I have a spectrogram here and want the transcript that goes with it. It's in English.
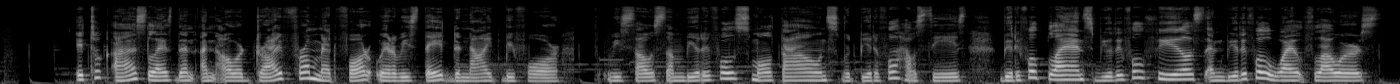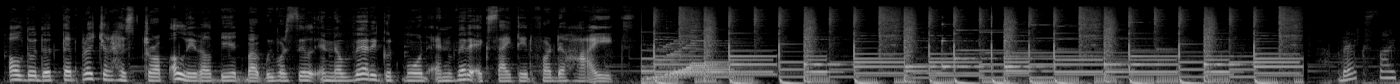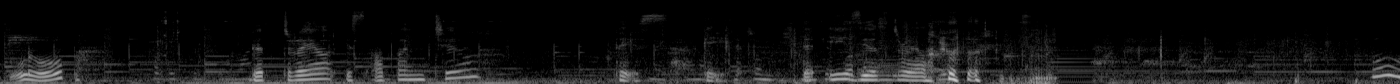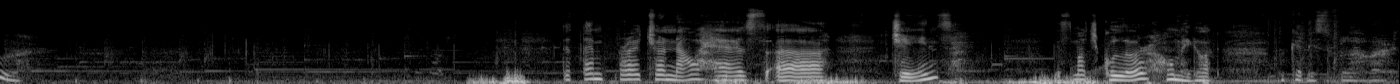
It took us less than an hour drive from Medford where we stayed the night before. We saw some beautiful small towns with beautiful houses, beautiful plants, beautiful fields, and beautiful wildflowers. Although the temperature has dropped a little bit, but we were still in a very good mood and very excited for the hikes. The trail is open to this. Okay, the easiest trail. Ooh. the temperature now has uh, changed it's much cooler oh my god look at these flowers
